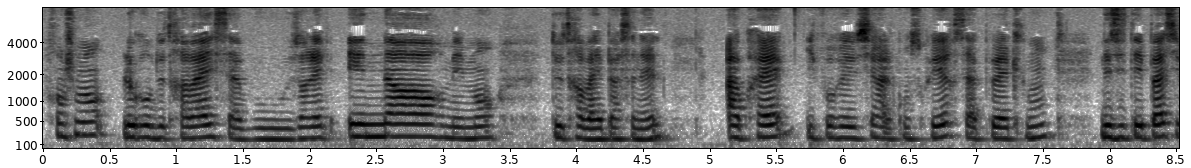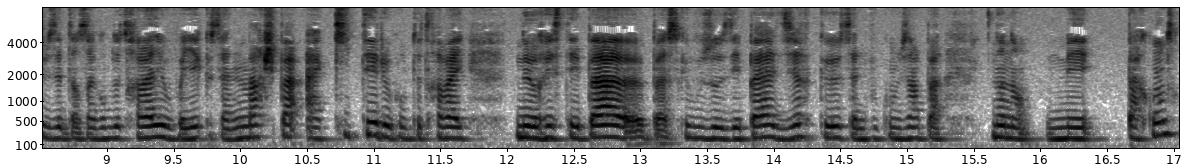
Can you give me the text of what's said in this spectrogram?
Franchement, le groupe de travail, ça vous enlève énormément de travail personnel. Après, il faut réussir à le construire, ça peut être long. N'hésitez pas, si vous êtes dans un groupe de travail vous voyez que ça ne marche pas, à quitter le groupe de travail. Ne restez pas euh, parce que vous n'osez pas dire que ça ne vous convient pas. Non, non. Mais par contre,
